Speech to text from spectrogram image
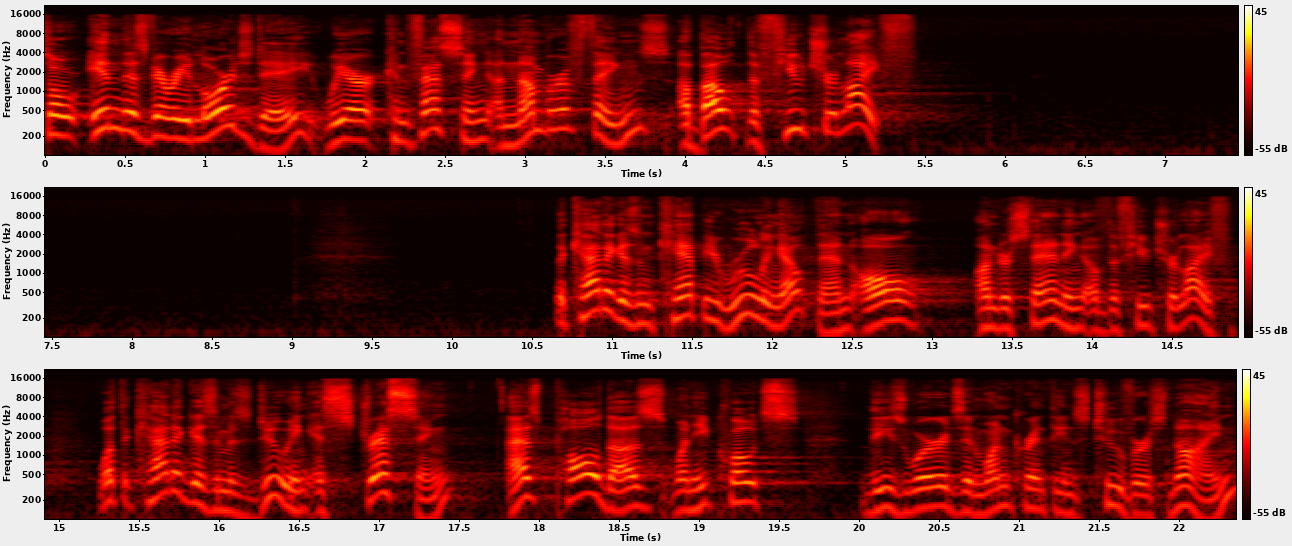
So, in this very Lord's Day, we are confessing a number of things about the future life. The Catechism can't be ruling out then all understanding of the future life. What the Catechism is doing is stressing, as Paul does when he quotes these words in 1 Corinthians 2, verse 9.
